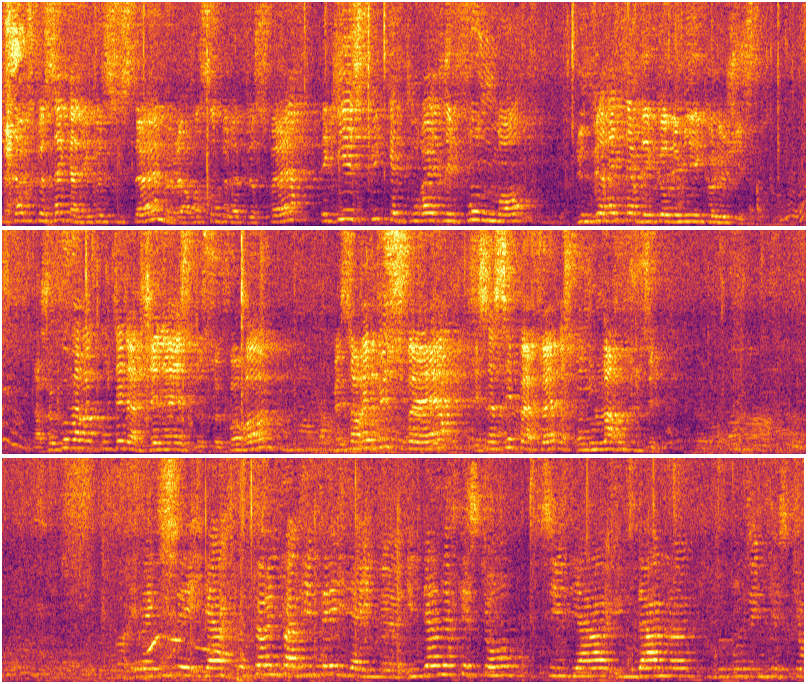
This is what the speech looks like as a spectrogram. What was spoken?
qui savent ce que c'est qu'un écosystème, l'ensemble de la biosphère, et qui expliquent quels pourraient être les fondements d'une véritable économie écologiste. Alors je pouvais raconter la genèse de ce forum, mais ça aurait pu se faire, et ça s'est pas fait parce qu'on nous l'a refusé. Il y a, pour faire une parité, il y a une, une dernière question. S'il y a une dame qui veut poser une question.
